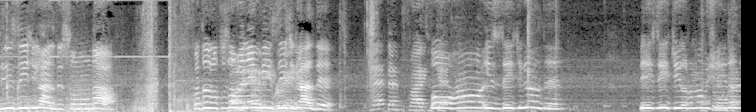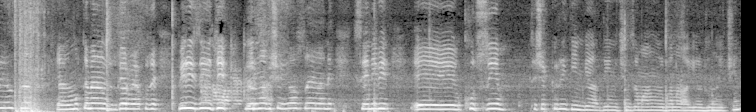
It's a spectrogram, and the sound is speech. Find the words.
Bir izleyici geldi sonunda. O kadar 30 One aboneyim bir izleyici geldi. Oha izleyici geldi. Bir izleyici yoruma bir şeyler yazdı. Yani muhtemelen Rüzgar veya Kuzey. Bir izleyici yoruma bir şey yazdı yani. Seni bir eee kutsayayım. Teşekkür edeyim geldiğin için, zamanını bana ayırdığın için.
